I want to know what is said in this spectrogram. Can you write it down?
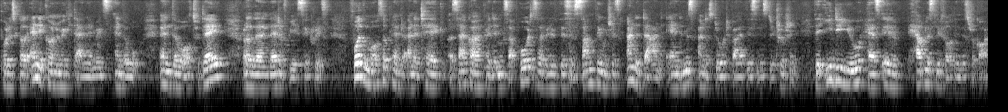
political, and economic dynamics in the, in the world today rather than that of risk. Furthermore, also plan to undertake a psychoacademic support as I believe this is something which is underdone and misunderstood by this institution. The EDU has uh, helplessly failed in this regard.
